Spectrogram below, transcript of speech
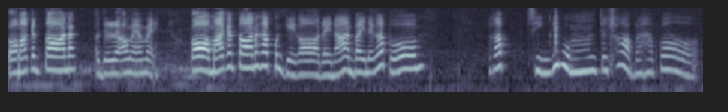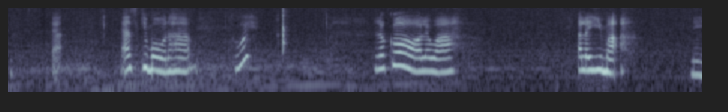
ก็มากันต่อนะเอาเดี๋ยวเอาใหม่เอาใหม่ก็มากันต่อนะครับเมื่อกี้ก็ได้นานไปนะครับผมนะครับ สิ่งที่ผมจะชอบนะครับก็แอสกิโมนะครับหุยแล้วก็อะไรวะ อะไรหิมะ นี่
